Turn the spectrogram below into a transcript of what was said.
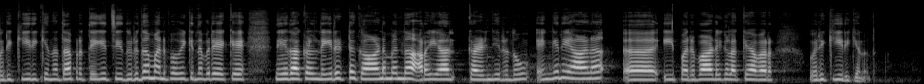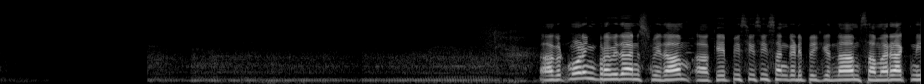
ഒരുക്കിയിരിക്കുന്നത്? പ്രത്യേകിച്ച് ഈ ദുരിതം അനുഭവിക്കുന്നവരെയൊക്കെ നേതാക്കൾ നേരിട്ട് കാണുമെന്ന് അറിയാൻ കഴിഞ്ഞിരുന്നു. എങ്ങനെയാണ് ഈ പരിപാടികളൊക്കെ അവർ ഒരുക്കിയിരിക്കുന്നത്? Good morning Pravitha Smitha. K P C C സംഘടിപ്പിക്കുന്ന സമരാഗ്നി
